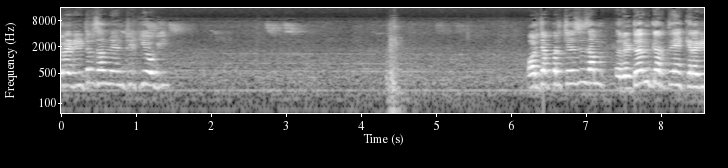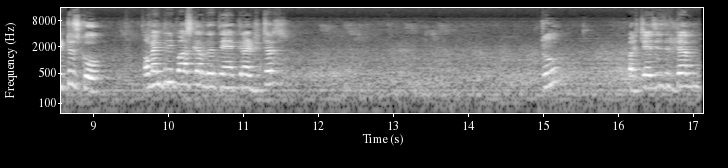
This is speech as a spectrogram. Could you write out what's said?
क्रेडिटर्स हमने एंट्री की होगी। और जब परचेजेस हम रिटर्न करते हैं क्रेडिटर्स को तो हम एंट्री पास कर देते हैं क्रेडिटर्स टू परचेजेस रिटर्न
